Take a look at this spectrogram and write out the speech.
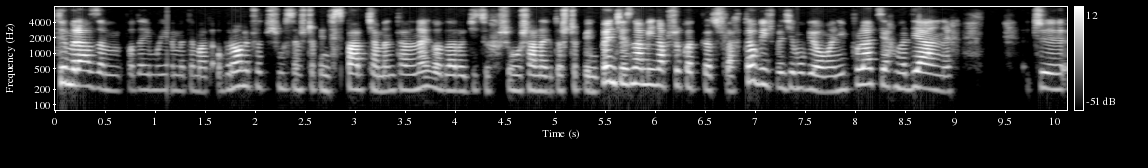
Tym razem podejmujemy temat obrony przed przymusem szczepień, wsparcia mentalnego dla rodziców przymuszanych do szczepień. Będzie z nami na przykład Piotr Szlachtowicz, będzie mówił o manipulacjach medialnych, czy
